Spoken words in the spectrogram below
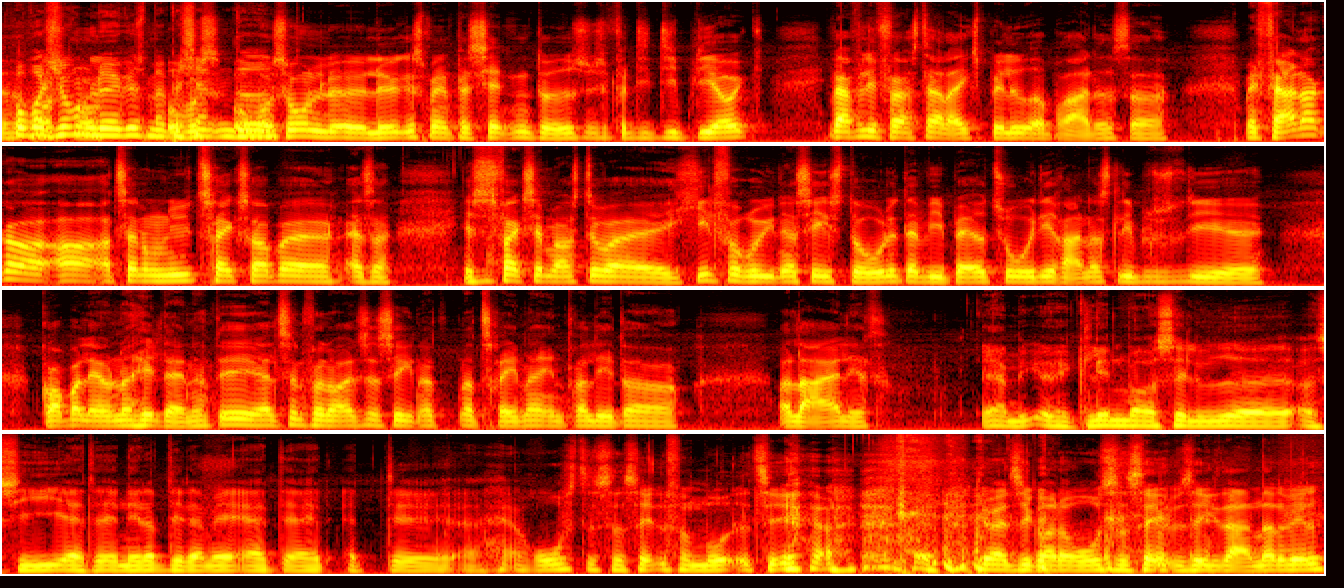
Øh, Operationen lykkes, med patienten døde. Operationen lykkes, men patienten døde, synes jeg, fordi de bliver jo ikke, i hvert fald i første der ikke spillet ud af brættet, så... Men færdig at, at, at, tage nogle nye tricks op af, altså, jeg synes for eksempel også, det var helt forrygende at se Ståle, da vi bagde to i de Randers, lige pludselig øh, går op og laver noget helt andet. Det er altid en fornøjelse at se, når, når træner ændrer lidt og, og leger lidt. Ja, øh, Glenn var også selv ude og, sige, at uh, netop det der med at, at, at, uh, at roste sig selv for modet til. det var altid godt at rose sig selv, hvis ikke der er andre, der vil.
